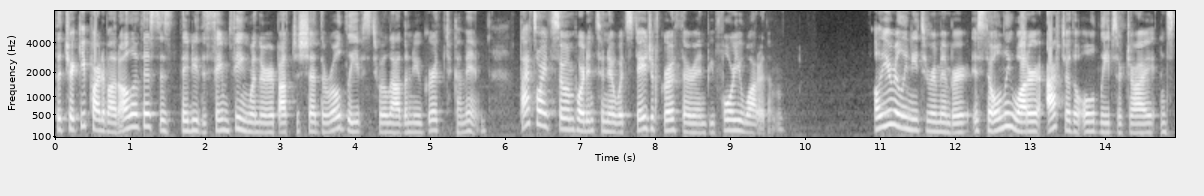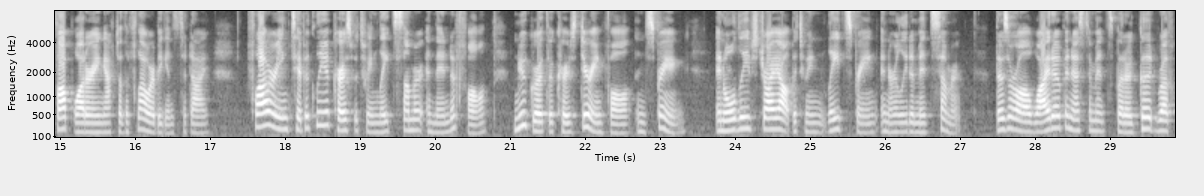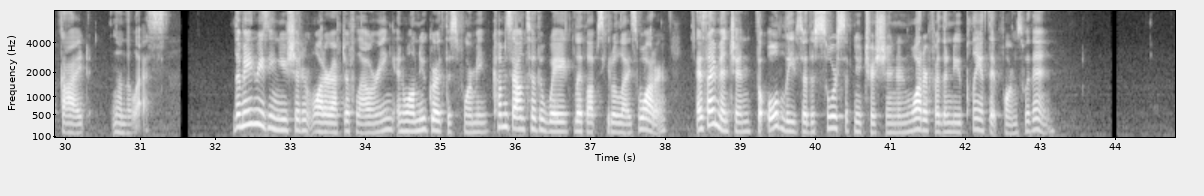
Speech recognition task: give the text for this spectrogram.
The tricky part about all of this is they do the same thing when they're about to shed their old leaves to allow the new growth to come in. That's why it's so important to know what stage of growth they're in before you water them. All you really need to remember is to only water after the old leaves are dry and stop watering after the flower begins to die. Flowering typically occurs between late summer and the end of fall. New growth occurs during fall and spring, and old leaves dry out between late spring and early to midsummer. Those are all wide open estimates, but a good rough guide nonetheless. The main reason you shouldn't water after flowering and while new growth is forming comes down to the way lithops utilize water. As I mentioned, the old leaves are the source of nutrition and water for the new plant that forms within.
